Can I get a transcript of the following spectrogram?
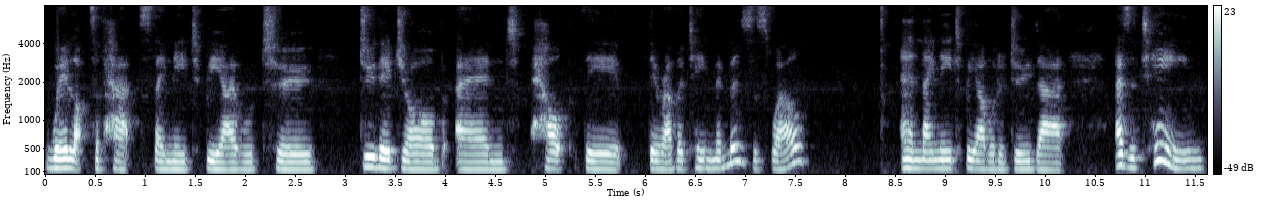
wear lots of hats. They need to be able to do their job and help their their other team members as well. And they need to be able to do that as a team,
